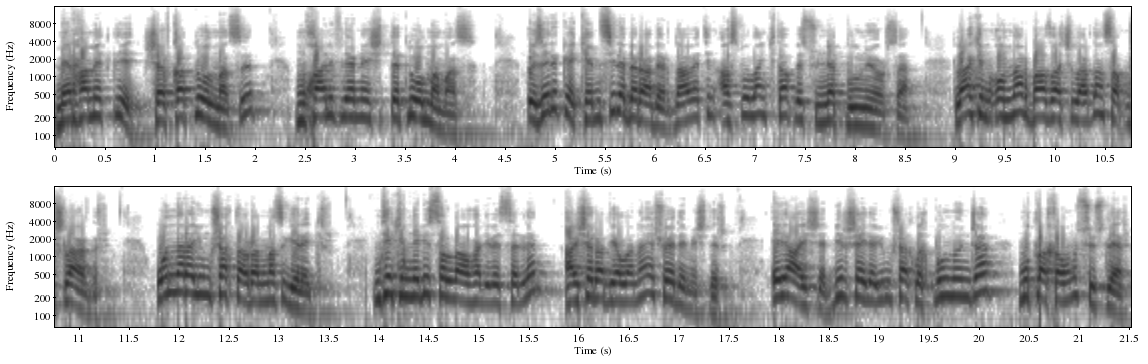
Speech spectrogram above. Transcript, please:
Merhametli, şefkatli olması, muhaliflerine şiddetli olmaması. Özellikle kendisiyle beraber davetin aslı olan kitap ve sünnet bulunuyorsa. Lakin onlar bazı açılardan sapmışlardır. Onlara yumuşak davranması gerekir. Nitekim Nebi sallallahu aleyhi ve sellem Ayşe radıyallahu anh'a şöyle demiştir. Ey Ayşe bir şeyde yumuşaklık bulununca mutlaka onu süsler.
